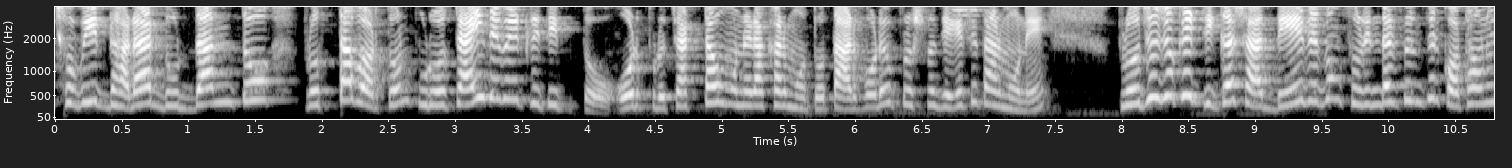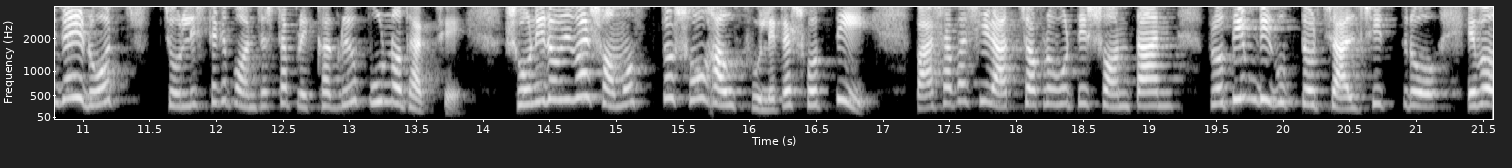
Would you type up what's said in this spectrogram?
ছবির ধারার দুর্দান্ত প্রত্যাবর্তন পুরোটাই দেবের কৃতিত্ব। ওর প্রচারটাও মনে রাখার মতো। তারপরেও প্রশ্ন জেগেছে তার মনে। প্রযোজকের জিজ্ঞাসা, দেব এবং সুরিন্দার ফিল্মসের কথা অনুযায়ী রোজ চল্লিশ থেকে পঞ্চাশটা প্রেক্ষাগৃহ পূর্ণ থাকছে। শনি, রবিবার সমস্ত শো হাউসফুল এটা সত্যি। পাশাপাশি রাজ চক্রবর্তীর সন্তান, প্রতিম ডি গুপ্তর চালচিত্র এবং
